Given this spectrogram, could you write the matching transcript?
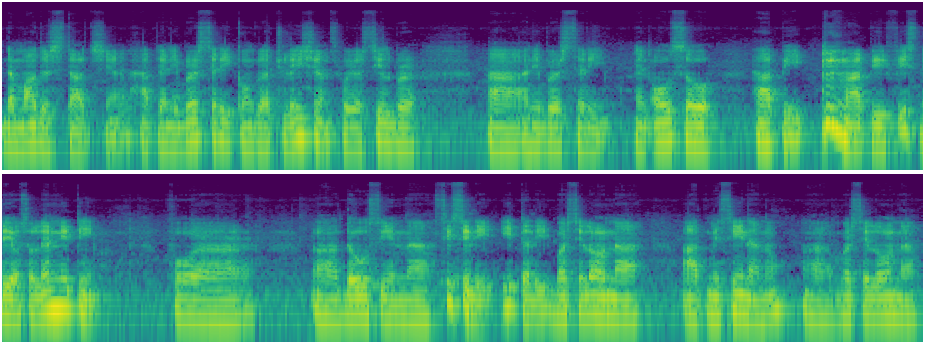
the Mother's Touch. Yeah. Happy anniversary. Congratulations for your silver uh, anniversary. And also happy happy feast day or solemnity for uh, those in uh, Sicily, Italy, Barcellona, at Messina, no? Uh, Barcelona,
